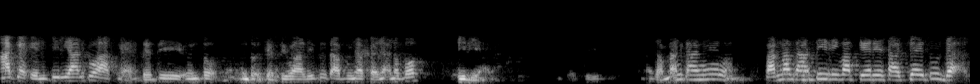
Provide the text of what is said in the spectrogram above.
Agak pilihanku agak. Jadi untuk untuk jadi wali itu tak punya banyak nopo pilihan. Jadi Zaman kangelan. Karena nanti riwat kiri saja itu enggak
